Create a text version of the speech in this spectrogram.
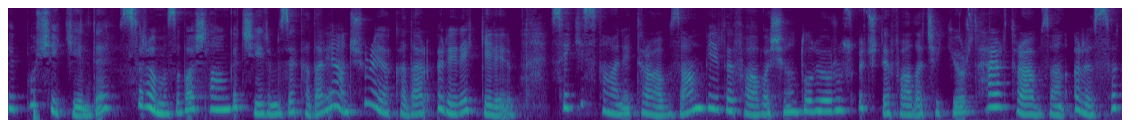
ve bu şekilde sıramızı başlangıç yerimize kadar yani şuraya kadar örerek gelelim. 8 tane trabzan bir defa başını doluyoruz. 3 defa da çekiyoruz. Her trabzan arası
